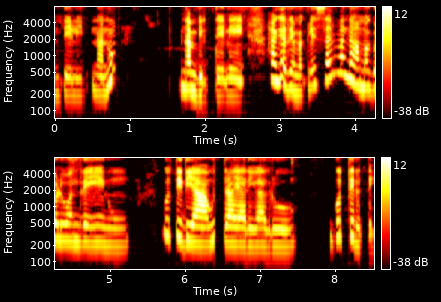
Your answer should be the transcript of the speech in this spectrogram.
ಅಂತೇಳಿ ನಾನು ನಂಬಿರ್ತೇನೆ ಹಾಗಾದರೆ ಮಕ್ಕಳೇ, ಸರ್ವನಾಮಗಳು ಅಂದರೆ ಏನು? ಗೊತ್ತಿದೆಯಾ? ಉತ್ತರ ಯಾರಿಗಾದರೂ? ಗೊತ್ತಿರುತ್ತೆ.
